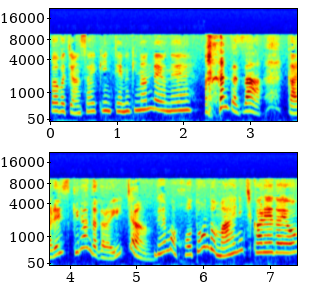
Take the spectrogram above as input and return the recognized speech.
ババちゃん最近手抜きなんだよね。あんたさカレー好きなんだからいいじゃん。でもほとんど毎日カレーだよ。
